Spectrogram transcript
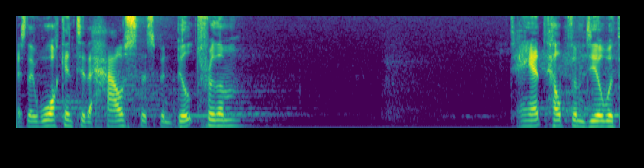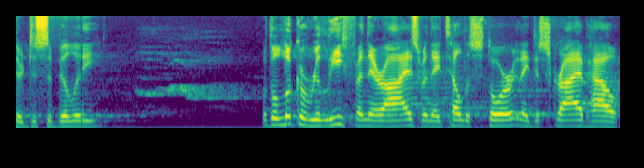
as they walk into the house that's been built for them to help them deal with their disability. With a look of relief in their eyes when they tell the story, they describe how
